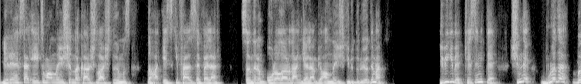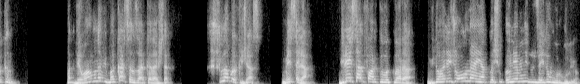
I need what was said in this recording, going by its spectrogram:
geleneksel eğitim anlayışında karşılaştığımız daha eski felsefeler sanırım oralardan gelen bir anlayış gibi duruyor değil mi? Gibi gibi kesinlikle. Şimdi burada bakın devamına bir bakarsanız arkadaşlar şuna bakacağız. Mesela bireysel farklılıklara müdahaleci olmayan yaklaşım önemli düzeyde vurguluyor.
